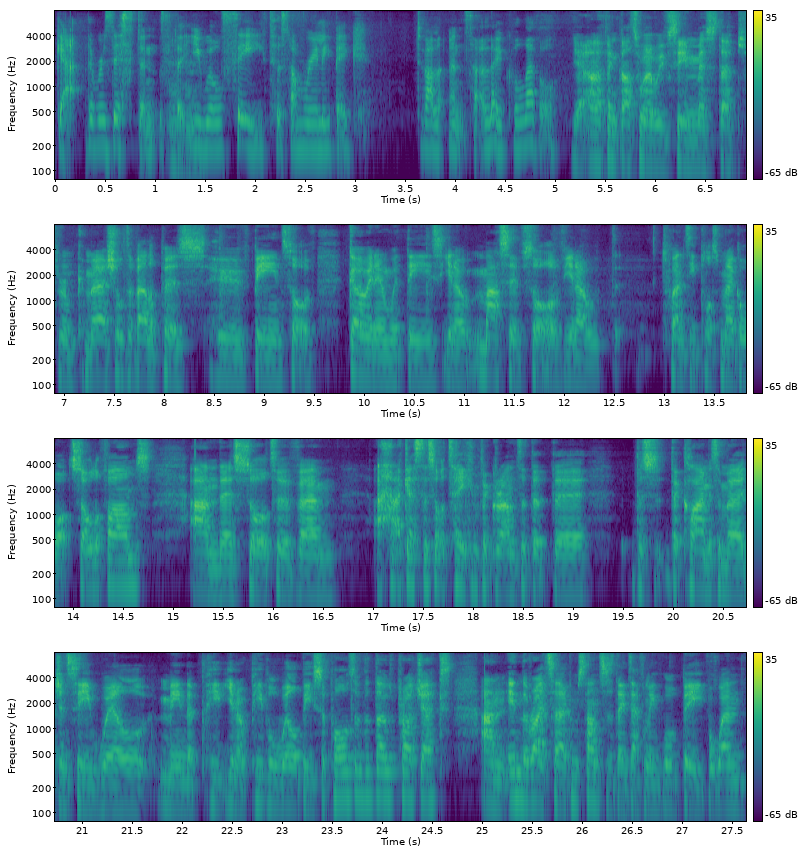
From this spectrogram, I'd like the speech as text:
get the resistance that mm-hmm. you will see to some really big developments at a local level. Yeah, and I think that's where we've seen missteps from commercial developers who've been sort of going in with these, you know, massive sort of, you know, 20 plus megawatt solar farms, and they're sort of, um, I guess they're sort of taken for granted that the the, the climate emergency will mean that pe- you know people will be supportive of those projects, and in the right circumstances, they definitely would be. But when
